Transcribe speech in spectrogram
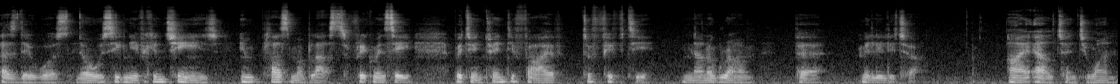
as there was no significant change in plasmablast frequency between 25 to 50 nanogram per milliliter. IL-21.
